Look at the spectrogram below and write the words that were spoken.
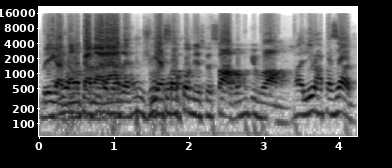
Obrigadão, camarada. Junto, e é só o começo, pessoal. Vamos que vamos. Valeu, rapaziada.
